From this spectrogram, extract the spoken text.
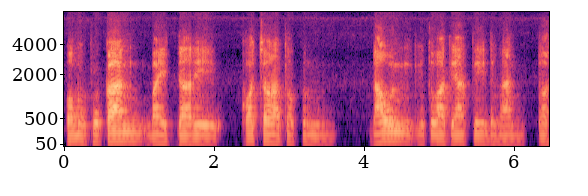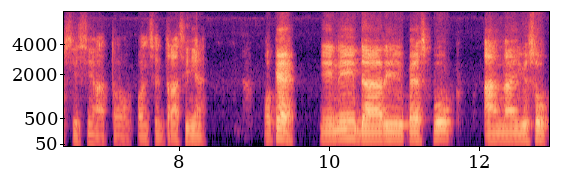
pemupukan baik dari kocor ataupun daun itu hati-hati dengan dosisnya atau konsentrasinya Oke, ini dari Facebook Ana Yusuf.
